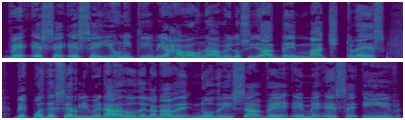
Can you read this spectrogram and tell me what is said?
VSS Unity viajaba a una velocidad de Mach 3 después de ser liberado de la nave nodriza VMS Eve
